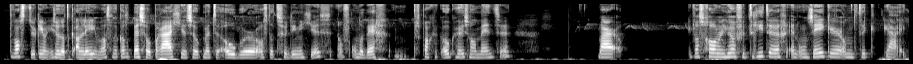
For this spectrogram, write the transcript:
Het was natuurlijk helemaal niet zo dat ik alleen was, want ik had best wel praatjes ook met de ober of dat soort dingetjes. Of onderweg sprak ik ook heus wel mensen. Maar ik was gewoon heel verdrietig en onzeker, omdat ik, ja, ik,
